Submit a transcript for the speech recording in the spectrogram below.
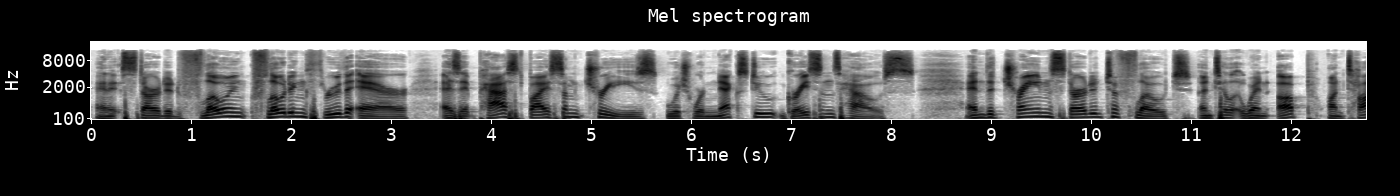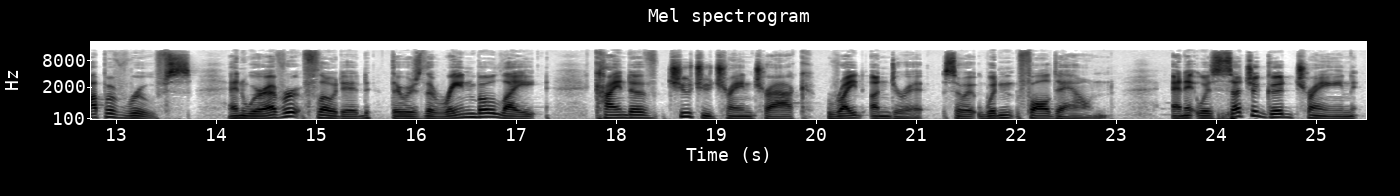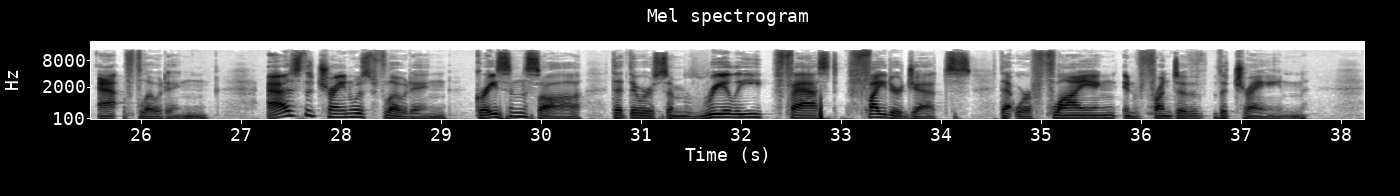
And it started flowing, floating through the air as it passed by some trees which were next to Grayson's house. And the train started to float until it went up on top of roofs. And wherever it floated, there was the rainbow light kind of choo choo train track right under it so it wouldn't fall down. And it was such a good train at floating. As the train was floating, Grayson saw that there were some really fast fighter jets that were flying in front of the train.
